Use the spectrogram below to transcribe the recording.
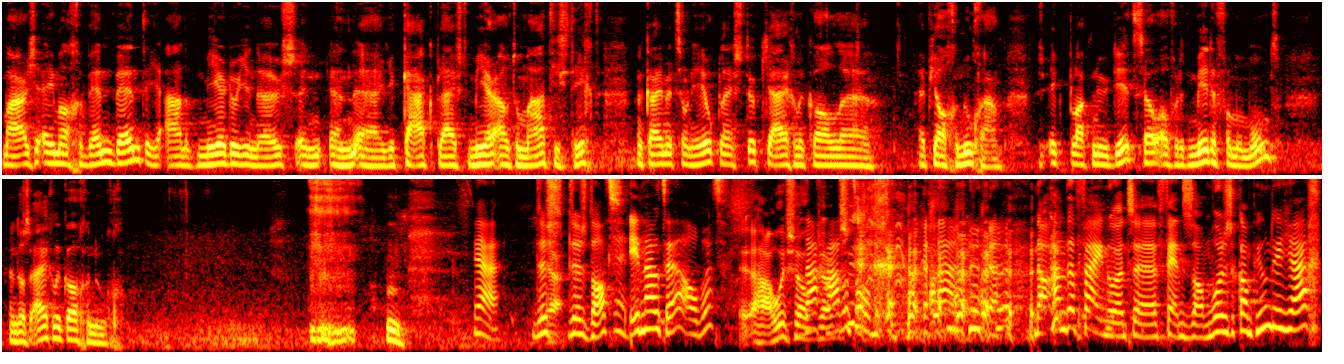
Maar als je eenmaal gewend bent en je ademt meer door je neus en, en eh, je kaak blijft meer automatisch dicht, dan kan je met zo'n heel klein stukje eigenlijk al, eh, heb je al genoeg aan. Dus ik plak nu dit zo over het midden van mijn mond en dat is eigenlijk al genoeg. Hm. Ja, dus, Ja. dus dat. Inhoud, hè, Albert? Eh, hou eens zo. Daar gaat het om. Ja. Nou, aan de Feyenoord-fans dan. Worden ze kampioen dit jaar?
